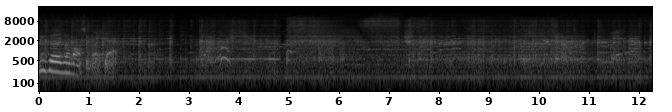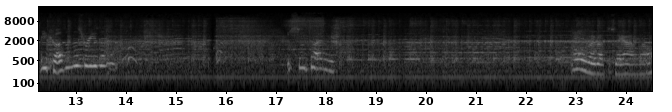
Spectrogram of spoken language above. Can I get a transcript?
because I'm awesome like that. Because of this reason, sometimes what was I about to say? I don't know.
